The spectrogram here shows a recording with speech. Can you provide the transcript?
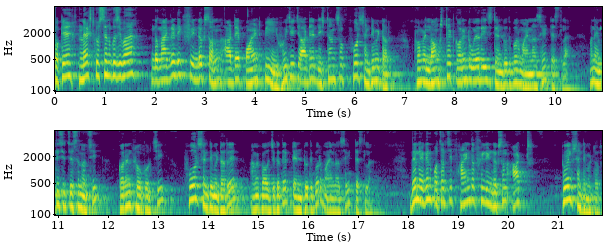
ओके नेक्स्ट क्वेश्चन को जीवा the magnetic induction at a point P which is at a distance of four centimetre from a long straight current where is ten to the power minus eight tesla मैंने एमती सिचुएसन अच्छी करंट फ्लो कर फोर सेंटीमीटर आम पाचे के ten to the power minus eight tesla then again पचार find the field induction at twelve centimetre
